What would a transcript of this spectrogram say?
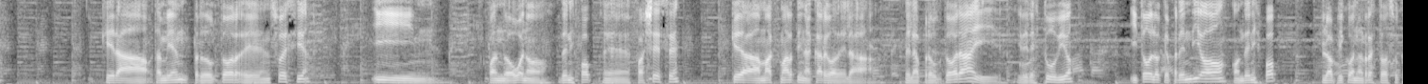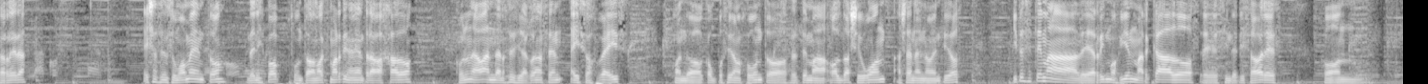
que era también productor eh, en Suecia. Y cuando, bueno, Dennis Pop eh, fallece, queda Max Martin a cargo de la, de la productora y, y del estudio. Y todo lo que aprendió con Dennis Pop lo aplicó en el resto de su carrera. Ellas en su momento, Dennis Pop junto a Max Martin habían trabajado con una banda, no sé si la conocen, Ace of Base, cuando compusieron juntos el tema All That She Wants, allá en el 92. Y todo ese tema de ritmos bien marcados, eh, sintetizadores con,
